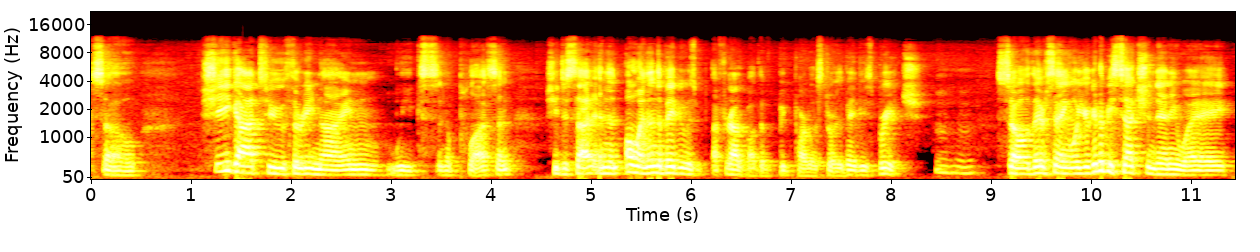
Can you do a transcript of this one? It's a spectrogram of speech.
So she got to 39 weeks and a plus, and she decided, and then, oh, and then the baby was, I forgot about the big part of the story, the baby's breech. Mm-hmm. So they're saying, well, you're going to be sectioned anyway,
